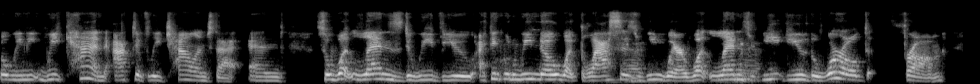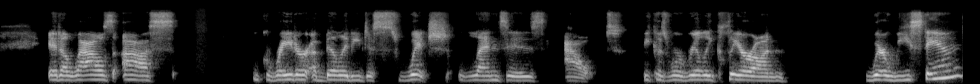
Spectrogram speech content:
but we need we can actively challenge that. And so what lens do we view? I think when we know what glasses we wear what lens we view the world from it allows us greater ability to switch lenses out because we're really clear on where we stand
